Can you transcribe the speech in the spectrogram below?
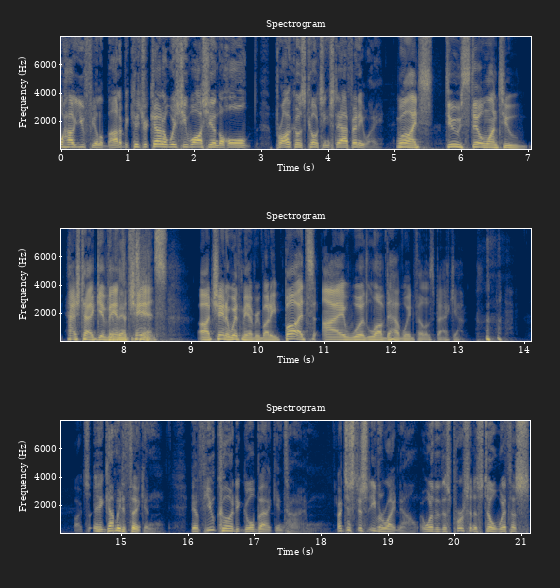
know how you feel about it because you're kind of wishy washy on the whole Broncos coaching staff anyway. Well, I do still want to hashtag give Vance, Vance a a chance. Uh, chant it with me, everybody. But I would love to have Wade Phillips back. Yeah. All right, so it got me to thinking if you could go back in time, or just, just even right now, whether this person is still with us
